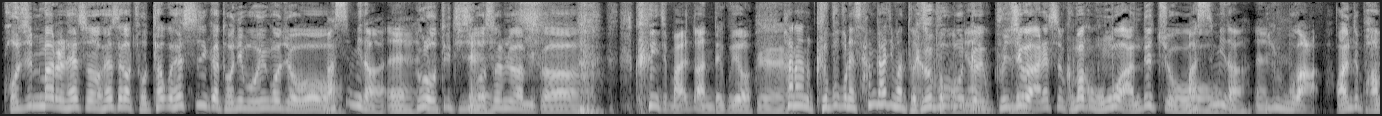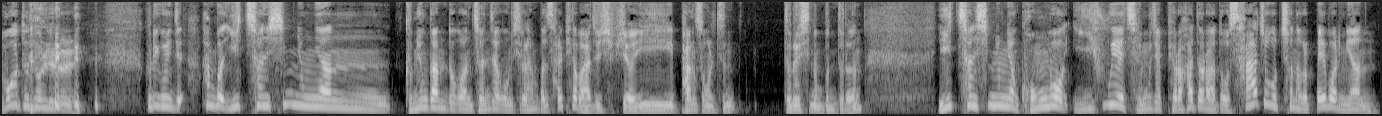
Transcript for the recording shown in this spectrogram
거짓말을 해서 회사가 좋다고 했으니까 돈이 모인 거죠. 맞습니다. 예. 그걸 어떻게 뒤집어서 예. 설명합니까? 그 이제 말도 안 되고요. 예. 하나는 그 부분에서 한 가지만 더 그 부분 그러니까 분식을 안 했으면 그만큼 공모가 안 됐죠. 맞습니다. 예. 이거 뭐 아- 완전 바보 같은 논리를 그리고 이제 한번 2016년 금융감독원 전자공시를 한번 살펴봐 주십시오. 이 방송을 듣, 들으시는 분들은 2016년 공모 이후에 재무제표를 하더라도 4조 5천억을 빼버리면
